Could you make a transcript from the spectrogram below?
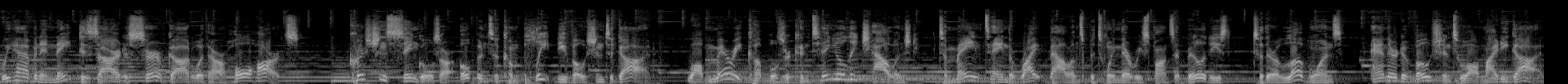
we have an innate desire to serve God with our whole hearts. Christian singles are open to complete devotion to God, while married couples are continually challenged to maintain the right balance between their responsibilities to their loved ones and their devotion to Almighty God.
